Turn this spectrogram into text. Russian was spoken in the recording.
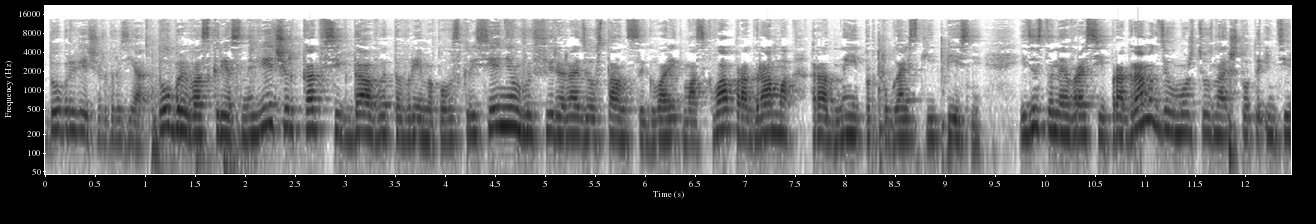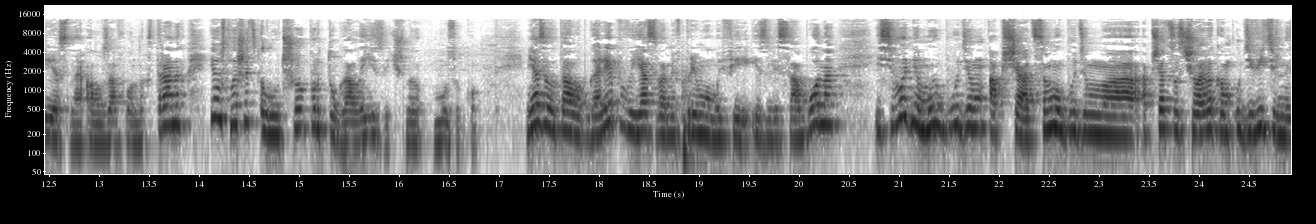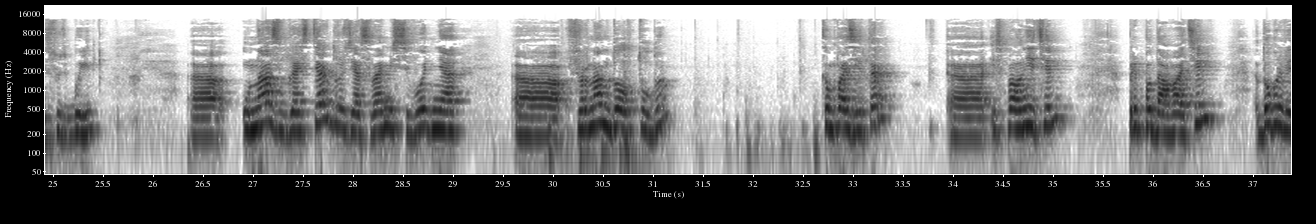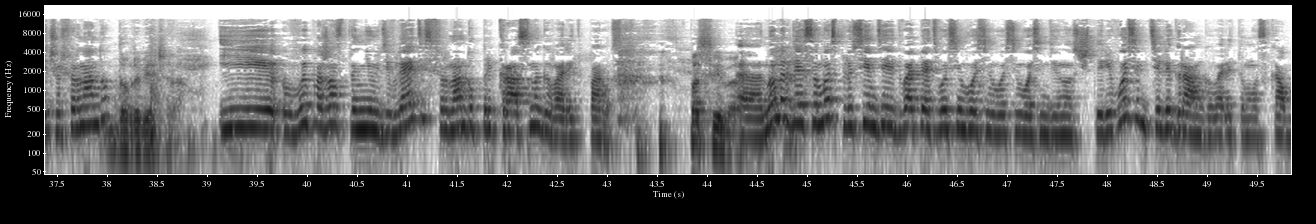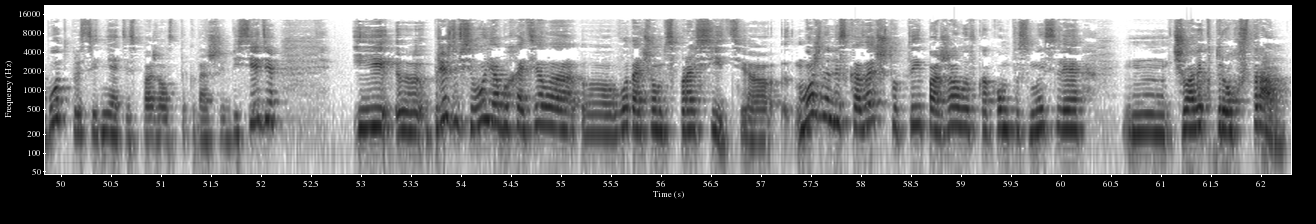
Добрый вечер, друзья. Добрый воскресный вечер. Как всегда в это время по воскресеньям в эфире радиостанции «Говорит Москва» программа «Родные португальские песни». Единственная в России программа, где вы можете узнать что-то интересное о лузофонных странах и услышать лучшую португалоязычную музыку. Меня зовут Алла Галепова, я с вами в прямом эфире из Лиссабона. И сегодня мы будем общаться, мы будем э, общаться с человеком удивительной судьбы. Э, у нас в гостях, друзья, с вами сегодня Фернандо Алтубы, композитор, э, исполнитель, преподаватель. Добрый вечер, Фернандо. Добрый вечер. И вы, пожалуйста, не удивляйтесь, Фернандо прекрасно говорит по-русски. Спасибо. Э, номер для смс плюс семь девять два пять восемь восемь восемь восемь девяносто четыре восемь. Телеграмм говорит МСК Бот. Присоединяйтесь, пожалуйста, к нашей беседе. И э, прежде всего я бы хотела э, вот о чем спросить. Э, можно ли сказать, что ты, пожалуй, в каком-то смысле э, человек трех стран?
